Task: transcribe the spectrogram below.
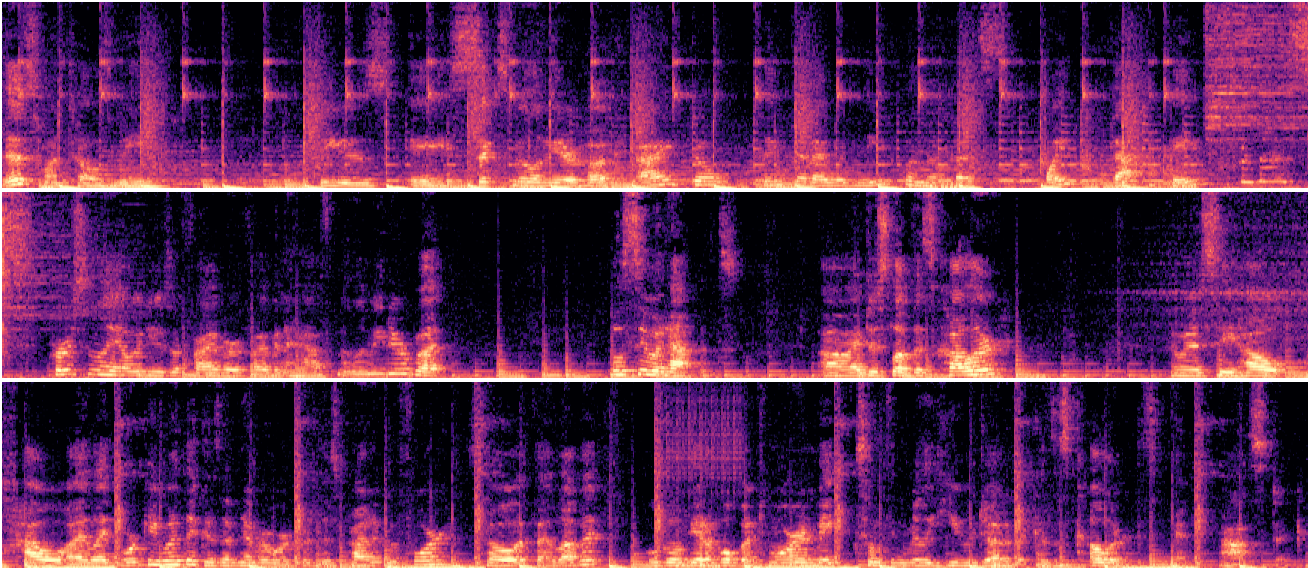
This one tells me to use a six millimeter hook. I don't think that I would need one that's quite that big for this. Personally, I would use a five or a five and a half millimeter, but we'll see what happens. Uh, I just love this color. I'm to see how, how I like working with it because I've never worked with this product before. So if I love it, we'll go get a whole bunch more and make something really huge out of it because this color is fantastic.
